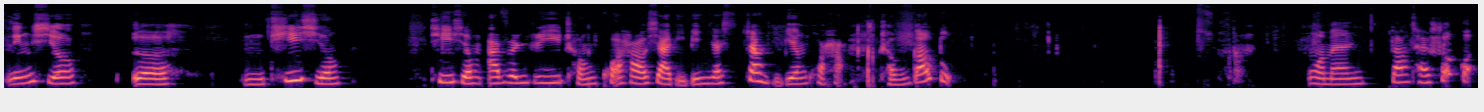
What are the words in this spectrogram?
菱形，呃，嗯，梯形，梯形二分之一乘括号下底边加上底边括号乘高度。我们刚才说过，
